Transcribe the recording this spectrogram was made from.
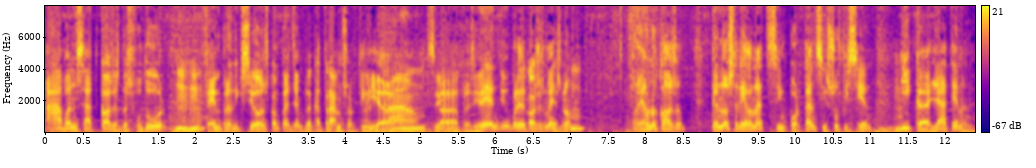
ha avançat coses del futur Mm -hmm. fent prediccions com, per exemple, que Trump sortiria Trump, sí. eh, president i un parell de coses més, no? Mm. Però hi ha una cosa que no se li ha donat importància suficient mm -hmm. i que allà tenen.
